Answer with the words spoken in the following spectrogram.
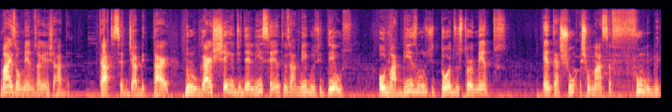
mais ou menos arejada. Trata-se de habitar num lugar cheio de delícia entre os amigos de Deus, ou no abismo de todos os tormentos, entre a chumaça fúnebre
